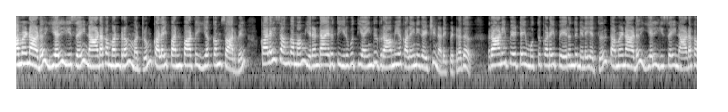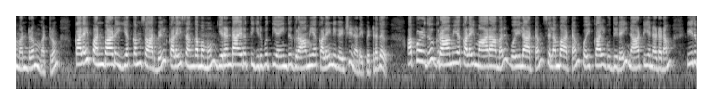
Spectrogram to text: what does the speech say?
தமிழ்நாடு எல் இசை நாடக மன்றம் மற்றும் கலை பண்பாட்டு இயக்கம் சார்பில் கலை சங்கமம் இரண்டாயிரத்தி இருபத்தி ஐந்து கிராமிய கலை நிகழ்ச்சி நடைபெற்றது. ராணிப்பேட்டை முத்துக்கடை பேருந்து நிலையத்தில் தமிழ்நாடு எல் இசை நாடக மன்றம் மற்றும் கலை பண்பாடு இயக்கம் சார்பில் கலை சங்கமமும் இரண்டாயிரத்தி இருபத்தி ஐந்து கிராமிய கலை நிகழ்ச்சி நடைபெற்றது. அப்பொழுது கிராமிய கலை மாறாமல் ஒயிலாட்டம் சிலம்பாட்டம் பொய்க்கால் குதிரை நாட்டிய நடனம் இது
